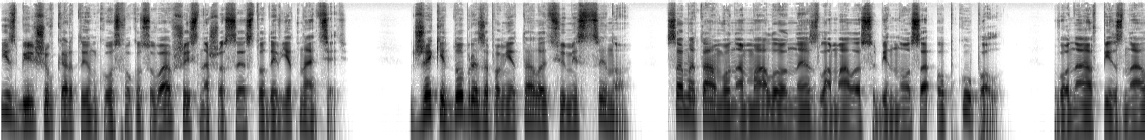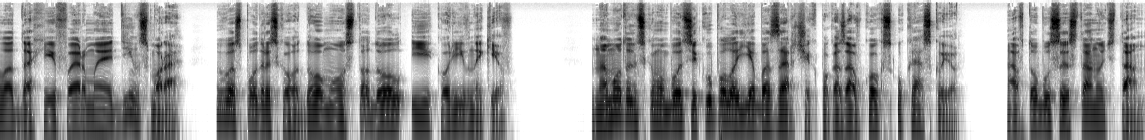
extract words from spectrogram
і збільшив картинку, сфокусувавшись на шосе 119. Джекі добре запам'ятала цю місцину. Саме там вона мало не зламала собі носа об купол. Вона впізнала дахи ферми Дінсмора, господарського дому, стодол і корівників. На мотинському боці купола є базарчик, показав Кокс указкою. Автобуси стануть там.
